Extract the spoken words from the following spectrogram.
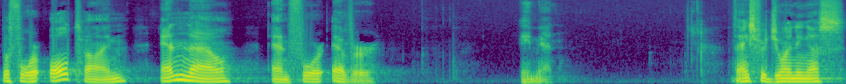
before all time and now and forever. Amen. Thanks for joining us,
